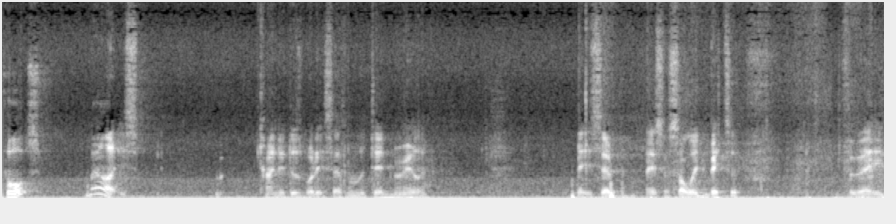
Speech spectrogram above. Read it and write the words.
Thoughts? Well, it's kind of does what it says on the tin, really. It's a it's a solid bitter for me.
